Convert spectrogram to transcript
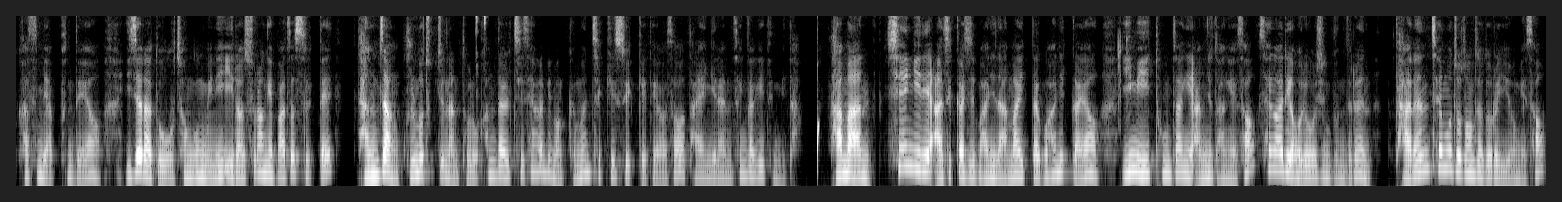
가슴이 아픈데요. 이제라도 전 국민이 이런 수렁에 빠졌을 때 당장 굶어 죽진 않도록 한 달치 생활비만큼은 지킬 수 있게 되어서 다행이라는 생각이 듭니다. 다만 시행일이 아직까지 많이 남아있다고 하니까요. 이미 통장이 압류당해서 생활이 어려우신 분들은 다른 채무조정제도를 이용해서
